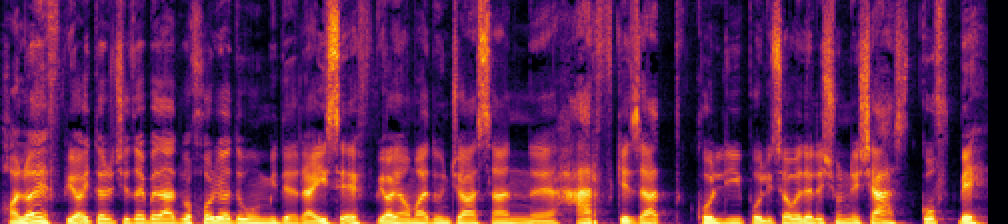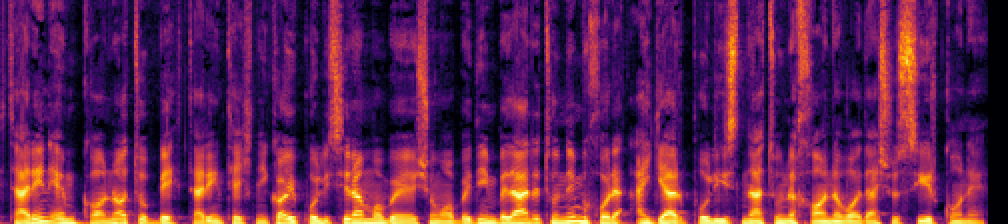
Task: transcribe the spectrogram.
حالا اف بی آی داره چیزایی به درد بخور یادمون میده. رئیس اف بی آی آمد اونجا اصلا حرف که زد کلی پلیسا به دلشون نشست. گفت بهترین امکانات و بهترین تکنیک های پلیسی رو ما به شما بدیم به دردتون نمی‌خوره اگر پلیس نتونه خانوادهش رو سیر کنه.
